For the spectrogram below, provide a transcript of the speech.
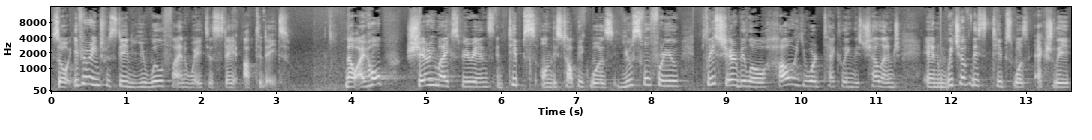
So if you're interested, you will find a way to stay up to date. Now, I hope sharing my experience and tips on this topic was useful for you. Please share below how you are tackling this challenge and which of these tips was actually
